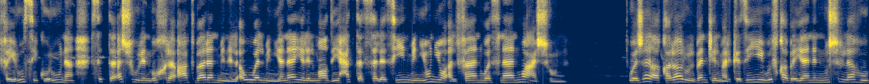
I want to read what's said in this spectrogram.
فيروس كورونا ست أشهر أخرى اعتبارا من الأول من يناير الماضي حتى الثلاثين من يونيو 2022 وجاء قرار البنك المركزي وفق بيان نشر له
